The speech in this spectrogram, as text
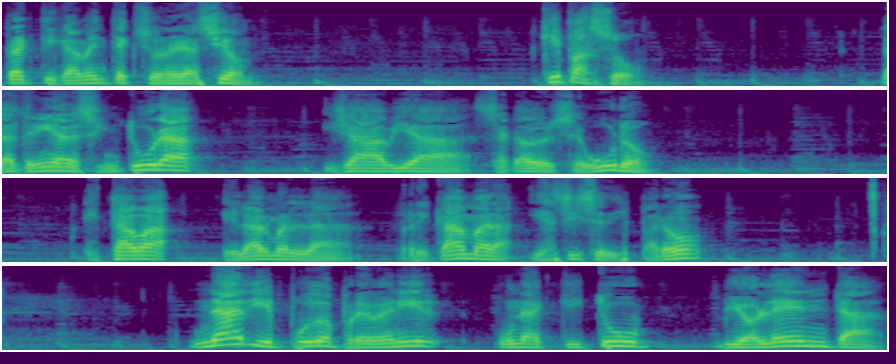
prácticamente exoneración. ¿Qué pasó? La tenía a la cintura y ya había sacado el seguro? ¿Estaba el arma en la recámara y así se disparó? Nadie pudo prevenir una actitud violenta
